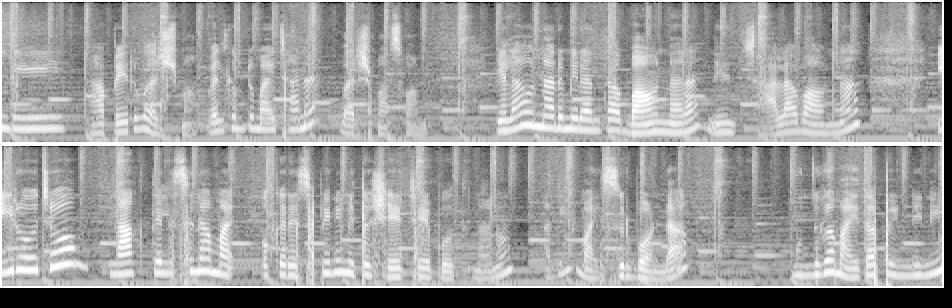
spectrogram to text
అండి. నా పేరు Varshma. Welcome to my channel Varshma Swami. ఎలా ఉన్నారు మీరంతా? బాగున్నారా? నేను చాలా బాగున్నా. ఈరోజు నాకు తెలిసిన మై ఒక రెసిపీని మీతో షేర్ చేయబోతున్నాను. అది మైసూర్ బోండా. ముందుగా మైదా పిండిని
